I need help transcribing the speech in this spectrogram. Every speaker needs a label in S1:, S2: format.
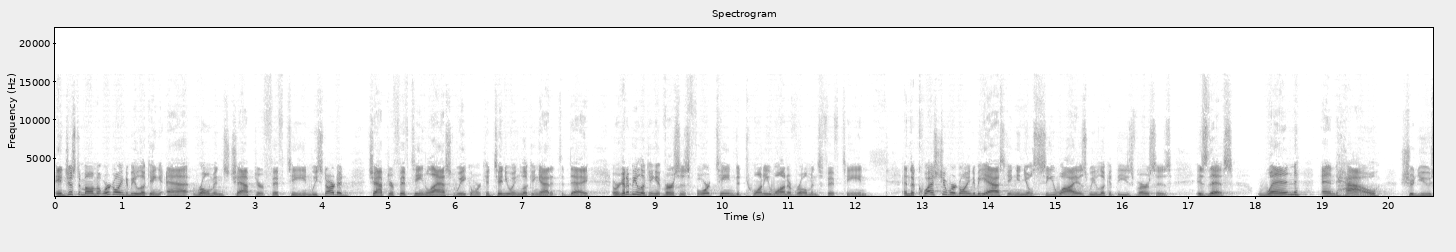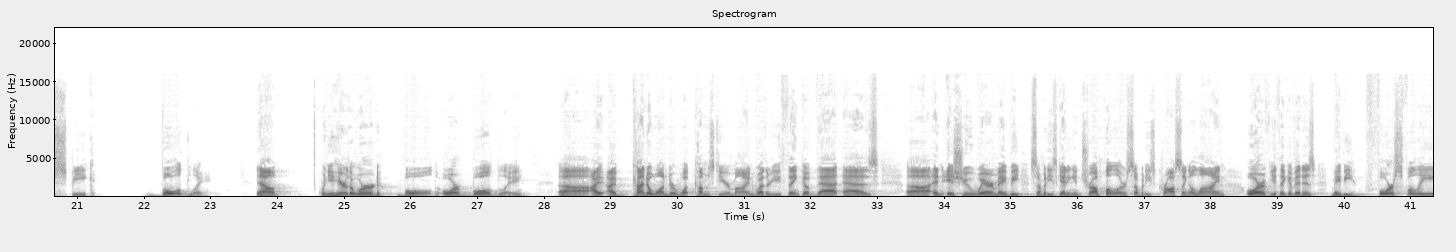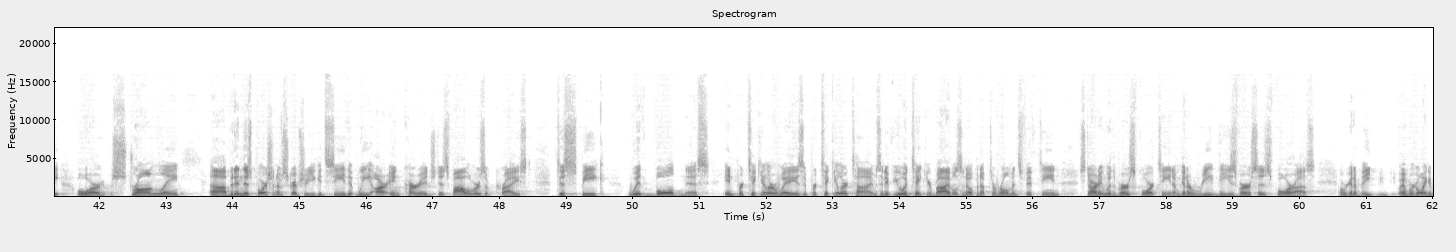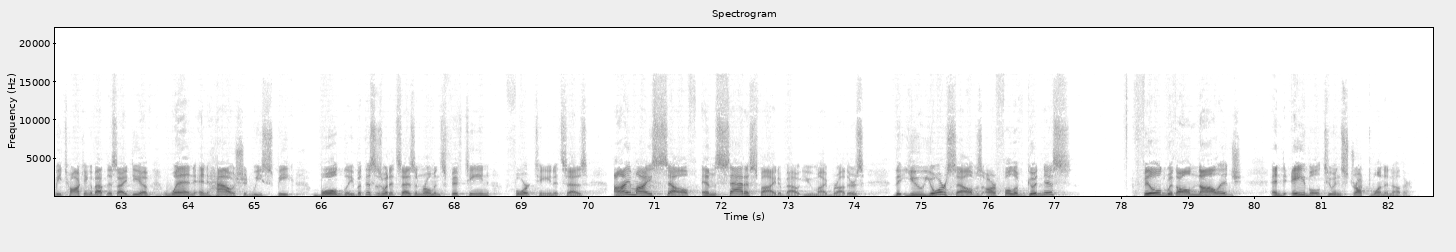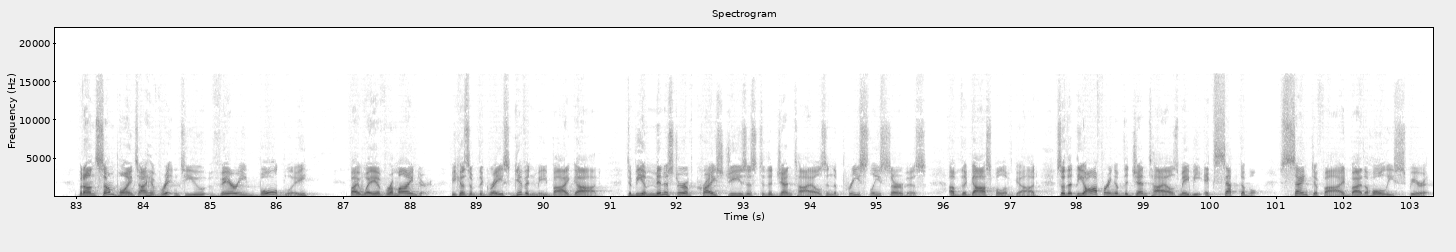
S1: In just a moment, we're going to be looking at Romans chapter 15. We started chapter 15 last week, and we're continuing looking at it today. And we're going to be looking at verses 14 to 21 of Romans 15. And the question we're going to be asking, and you'll see why as we look at these verses, is this. When and how should you speak boldly? Now, when you hear the word bold or boldly, uh, I, I kind of wonder what comes to your mind, whether you think of that as uh, an issue where maybe somebody's getting in trouble or somebody's crossing a line, or if you think of it as maybe forcefully or strongly. Uh, but in this portion of Scripture, you could see that we are encouraged as followers of Christ to speak with boldness in particular ways at particular times. And if you would take your Bibles and open up to Romans 15, starting with verse 14, I'm going to read these verses for us. And we're going to be, and we're going to be talking about this idea of when and how should we speak boldly. But this is what it says in Romans 15, 14. It says, I myself am satisfied about you, my brothers, that you yourselves are full of goodness, filled with all knowledge, and able to instruct one another. But on some points I have written to you very boldly by way of reminder, because of the grace given me by God, to be a minister of Christ Jesus to the Gentiles in the priestly service of the gospel of God, so that the offering of the Gentiles may be acceptable, sanctified by the Holy Spirit.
